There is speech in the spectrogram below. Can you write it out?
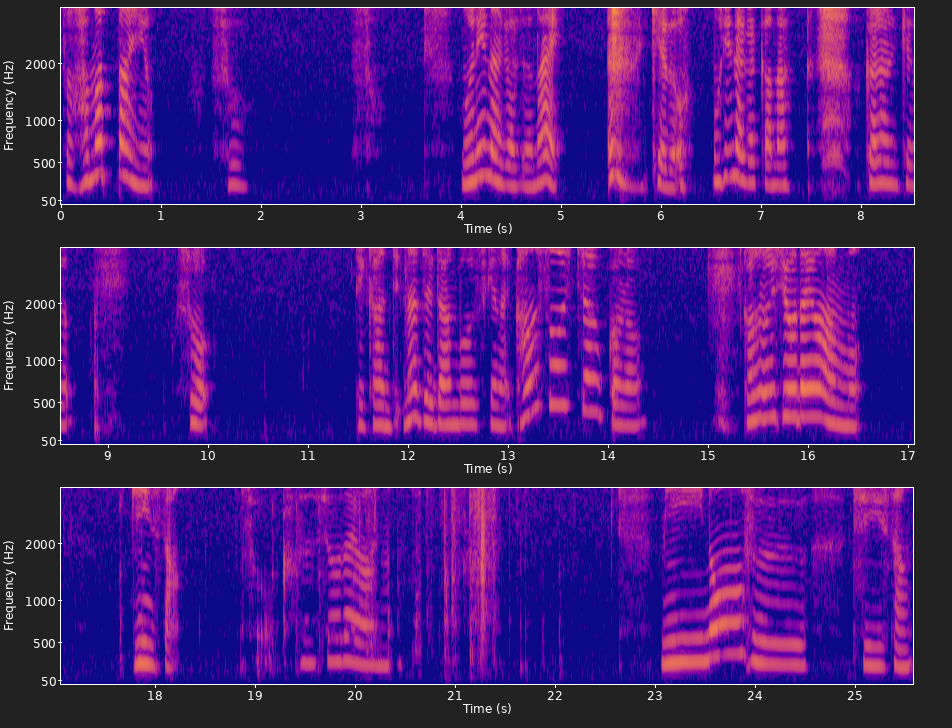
そうハマったんよ。そう。そう。森永じゃない。けど。森永かな。分からんけど。そう。って感じ。なぜ暖房つけない？乾燥しちゃうから。花粉症だよあんも。銀さん。そう。花粉症だよあんも。みのふちさん。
